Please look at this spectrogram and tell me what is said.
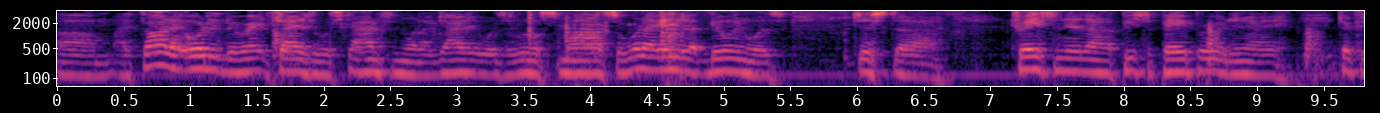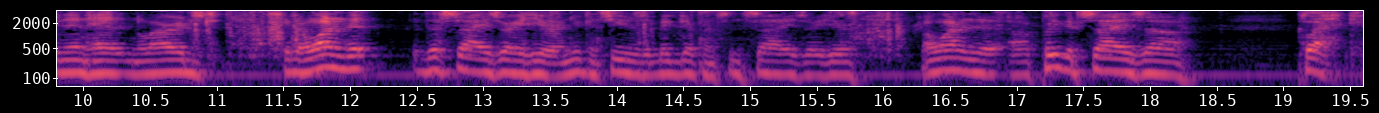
um, I thought I ordered the right size of Wisconsin. When I got it, it was a little small. So what I ended up doing was just uh, tracing it on a piece of paper, and then I took it in, had it enlarged, because I wanted it this size right here, and you can see there's a big difference in size right here. I wanted a, a pretty good size uh, plaque.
